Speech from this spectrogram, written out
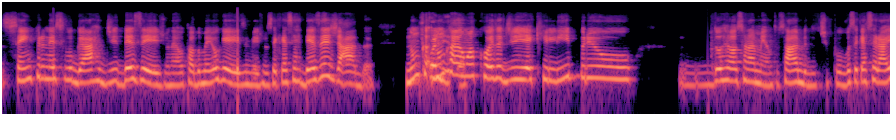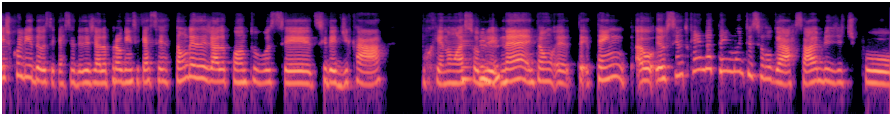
sempre nesse lugar de desejo, né? O tal do meio gaze mesmo. Você quer ser desejada. Nunca, nunca é uma coisa de equilíbrio do relacionamento, sabe? Do, tipo, você quer ser a escolhida, você quer ser desejada por alguém, você quer ser tão desejada quanto você se dedica a, porque não é sobre, uhum. né? Então, é, tem, eu, eu, sinto que ainda tem muito esse lugar, sabe? De tipo,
